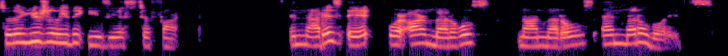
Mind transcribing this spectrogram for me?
So they're usually the easiest to find. And that is it for our metals, nonmetals, and metalloids.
